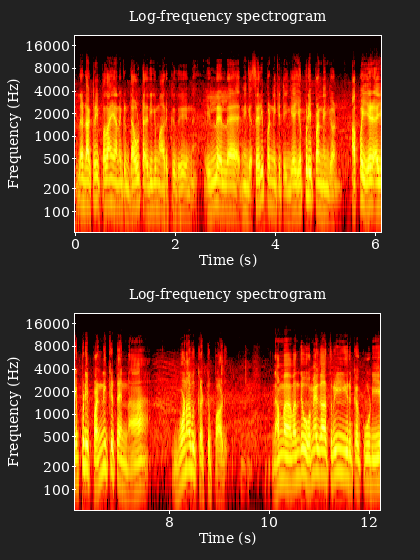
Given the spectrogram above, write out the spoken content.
இல்லை டாக்டர் இப்போ தான் எனக்கு டவுட் அதிகமாக இருக்குதுன்னு. இல்லை இல்லை நீங்கள் சரி பண்ணிக்கிட்டீங்க எப்படி பண்ணீங்கன்னு. அப்போ எ- எப்படி பண்ணிக்கிட்டேன்னா உணவு கட்டுப்பாடு. நம்ம வந்து ஒமேகா த்ரீ இருக்கக்கூடிய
